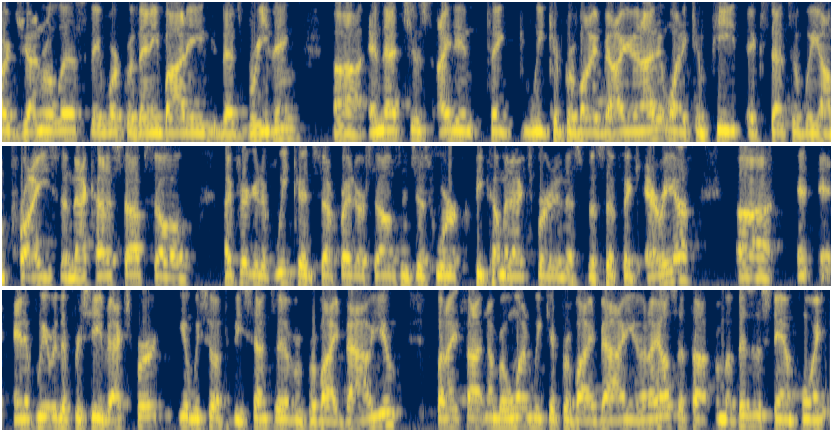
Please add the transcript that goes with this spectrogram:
are generalists. They work with anybody that's breathing. Uh, and that just, I didn't think we could provide value. And I didn't want to compete extensively on price and that kind of stuff. So I figured if we could separate ourselves and just work, become an expert in a specific area, uh, and, and, if we were the perceived expert, you know, we still have to be sensitive and provide value. But I thought number one, we could provide value, and I also thought from a business standpoint,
